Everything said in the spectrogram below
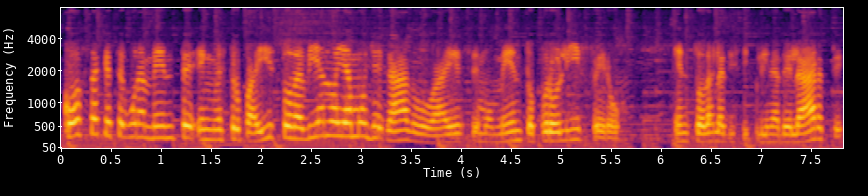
cosa que seguramente en nuestro país todavía no hayamos llegado a ese momento prolífero en todas las disciplinas del arte.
